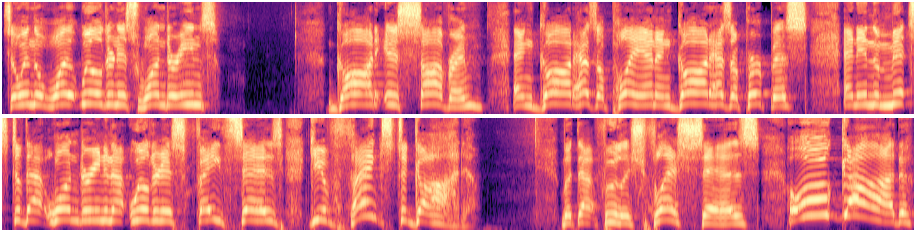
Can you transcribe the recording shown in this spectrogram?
So in the wilderness wanderings, God is sovereign and God has a plan and God has a purpose. And in the midst of that wandering in that wilderness, faith says, give thanks to God. But that foolish flesh says, Oh God,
